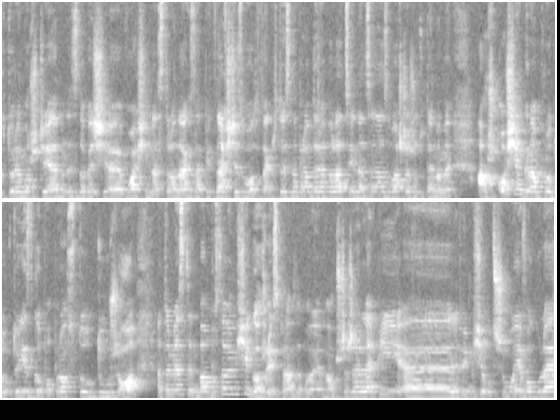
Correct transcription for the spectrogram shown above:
który możecie zdobyć właśnie na stronach za 15 zł, także to jest naprawdę rewelacyjna cena, zwłaszcza, że tutaj mamy aż 8 gram produktu, jest go po prostu dużo, natomiast ten bambusowy mi się gorzej sprawdza, powiem Wam szczerze, lepiej, lepiej mi się utrzymuje w ogóle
